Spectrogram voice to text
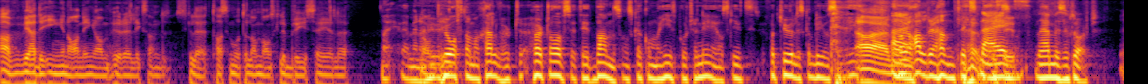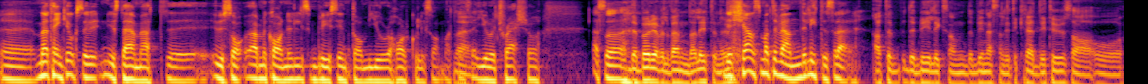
ja, vi hade ingen aning om hur det liksom skulle tas emot eller om någon skulle bry sig eller Nej, jag menar, hur, Någonting. hur ofta har man själv hört, hört av sig till ett band som ska komma hit på turné och skrivit vad kul det ska bli att se. Ja, Det har ju aldrig hänt liksom. Nej, nej men såklart. Eh, Men jag tänker också just det här med att eh, USA, amerikaner liksom bryr sig inte om euro hardcore. Liksom, att euro trash. Och, alltså, Det börjar väl vända lite nu. det känns som att det vänder lite sådär. Att det, det, blir liksom, det blir nästan lite kredit i USA och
